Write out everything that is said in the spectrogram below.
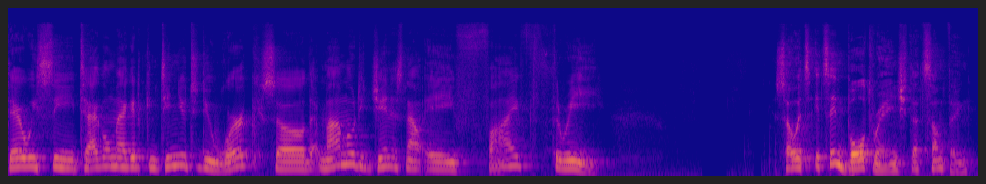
There we see Takklemaggot continue to do work. So that Mahamoti Djinn is now a 5 3. So it's, it's in bolt range. That's something.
